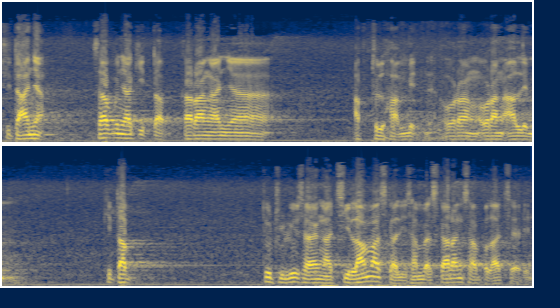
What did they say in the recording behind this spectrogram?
ditanya saya punya kitab karangannya Abdul Hamid orang-orang alim. Kitab itu dulu saya ngaji lama sekali sampai sekarang saya pelajarin.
